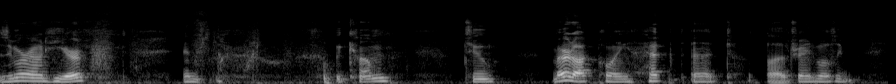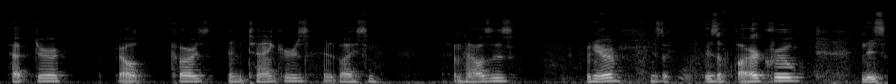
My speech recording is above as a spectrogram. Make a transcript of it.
Zoom around here and we come to Murdoch pulling Hect uh, a of trains, mostly Hector, barrel cars and tankers and by some some houses. And here is the is a fire crew. And there's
